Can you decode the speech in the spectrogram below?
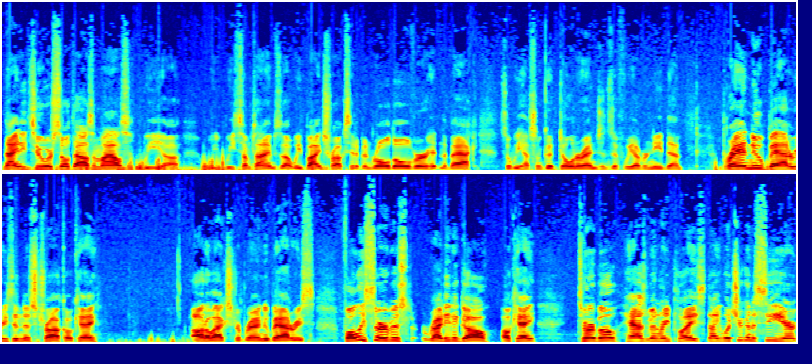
92 or so thousand miles. We, uh, we sometimes uh, we buy trucks that have been rolled over, hit in the back, so we have some good donor engines if we ever need them. Brand new batteries in this truck, okay? Auto Extra, brand new batteries. Fully serviced, ready to go, okay? Turbo has been replaced. Now, what you're going to see here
